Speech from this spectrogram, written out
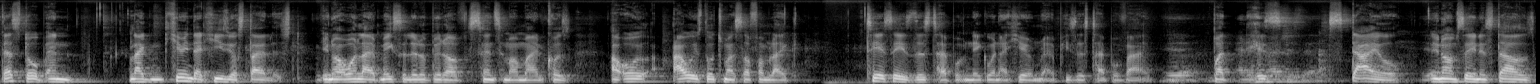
That's dope. And like hearing that he's your stylist, you know, I want like makes a little bit of sense in my mind because I always, I always thought to myself, I'm like, TSA is this type of nigga. When I hear him rap, he's this type of vibe. Yeah. But And his style, Yeah. you know what I'm saying? His styles,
